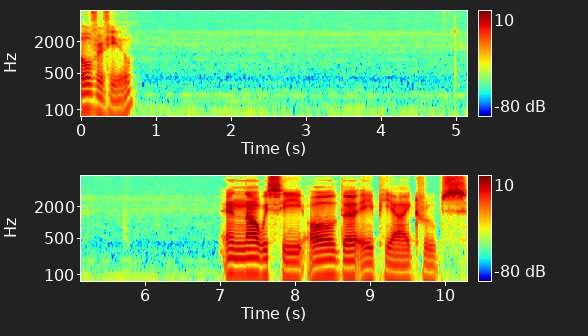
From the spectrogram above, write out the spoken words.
overview, And now we see all the API groups,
